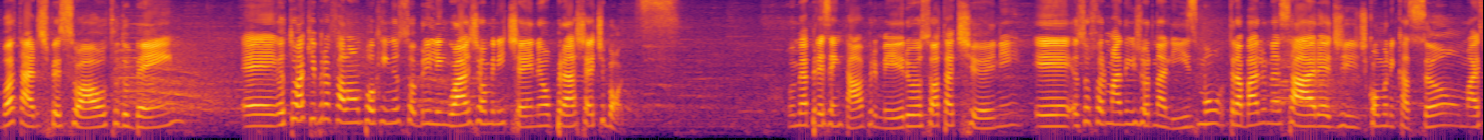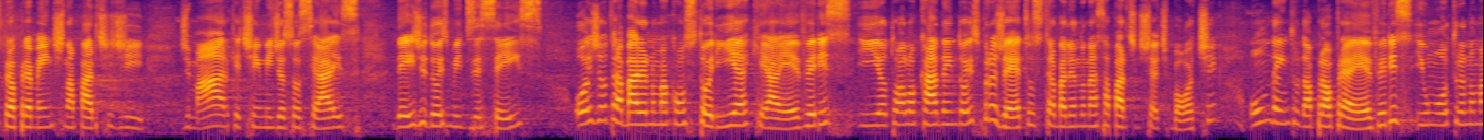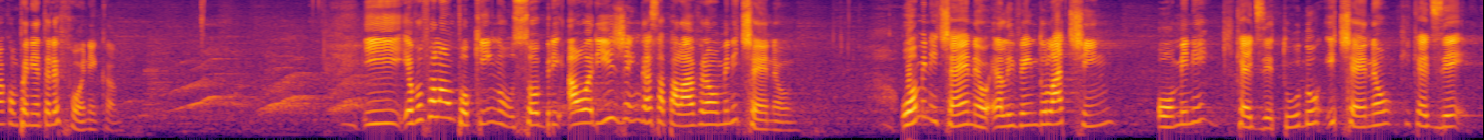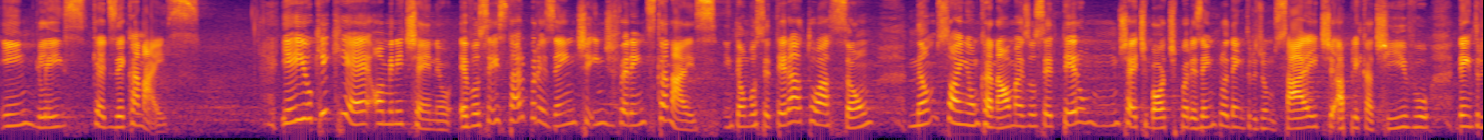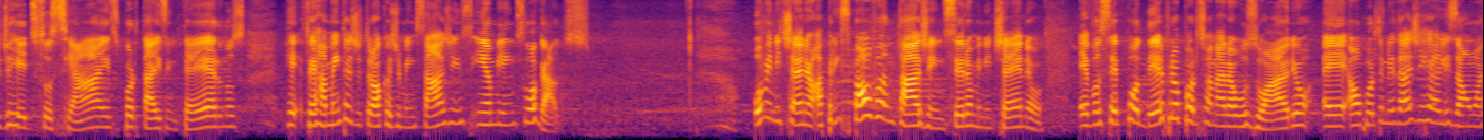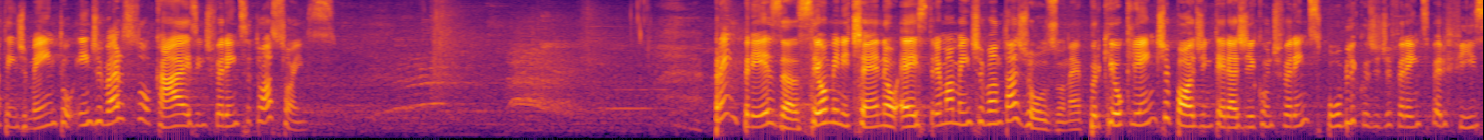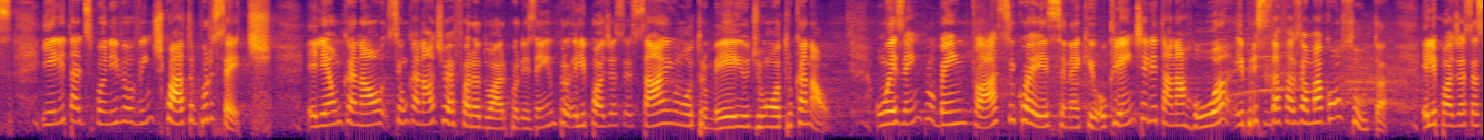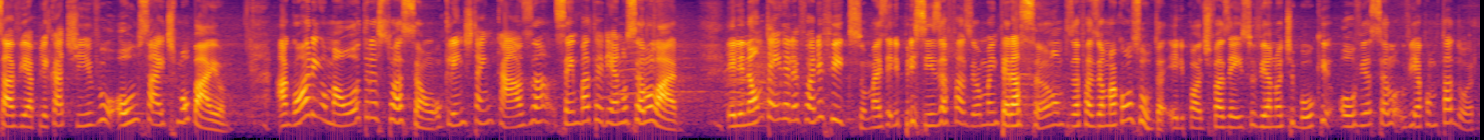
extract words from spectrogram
Boa tarde, pessoal. Tudo bem? É, eu estou aqui para falar um pouquinho sobre linguagem omnichannel para chatbots. Vou me apresentar primeiro. Eu sou a Tatiane. Eu sou formada em jornalismo. Trabalho nessa área de, de comunicação, mais propriamente na parte de, de marketing, mídias sociais, desde 2016. Hoje eu trabalho numa consultoria, que é a Everest, e eu estou alocada em dois projetos, trabalhando nessa parte de chatbot, um dentro da própria Everest e um outro numa companhia telefônica. E eu vou falar um pouquinho sobre a origem dessa palavra omnichannel. O omnichannel, ele vem do latim omni, que quer dizer tudo, e channel, que quer dizer, em inglês, quer dizer canais. E aí, o que, que é omnichannel? É você estar presente em diferentes canais. Então, você ter a atuação, não só em um canal, mas você ter um, chatbot, por exemplo, dentro de um site, aplicativo, dentro de redes sociais, portais internos, ferramentas de troca de mensagens em ambientes logados. Omnichannel, a principal vantagem de ser Omnichannel é você poder proporcionar ao usuário é, a oportunidade de realizar um atendimento em diversos locais, em diferentes situações. Para a empresa, ser Omnichannel é extremamente vantajoso, né? porque o cliente pode interagir com diferentes públicos de diferentes perfis e ele está disponível 24 por 7 ele é um canal, se um canal estiver fora do ar, por exemplo, ele pode acessar em um outro meio, de um outro canal. Um exemplo bem clássico é esse, né, que o cliente está na rua e precisa fazer uma consulta. Ele pode acessar via aplicativo ou site mobile. Agora, em uma outra situação, o cliente está em casa sem bateria no celular. Ele não tem telefone fixo, mas ele precisa fazer uma interação, precisa fazer uma consulta. Ele pode fazer isso via notebook ou via, via computador.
